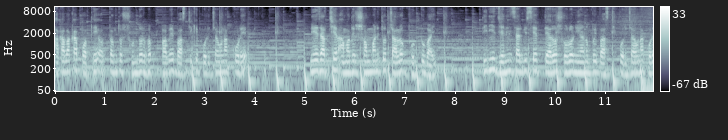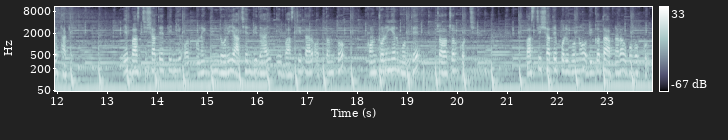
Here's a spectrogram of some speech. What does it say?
আঁকাবাঁকা পথে অত্যন্ত সুন্দরভাবে বাসটিকে পরিচালনা করে নিয়ে যাচ্ছেন আমাদের সম্মানিত চালক ভুট্টু ভাই। তিনি জেনিন সার্ভিসের তেরো, ষোলো, নিরানব্বই বাসটি পরিচালনা করে থাকেন। এই বাসটির সাথে তিনি অনেকদিন ধরেই আছেন বিধায় এই বাসটি তার অত্যন্ত কন্ট্রোলিংয়ের মধ্যে চলাচল করছে। বাসটির সাথে পরিপূর্ণ অভিজ্ঞতা আপনারা উপভোগ করুন।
